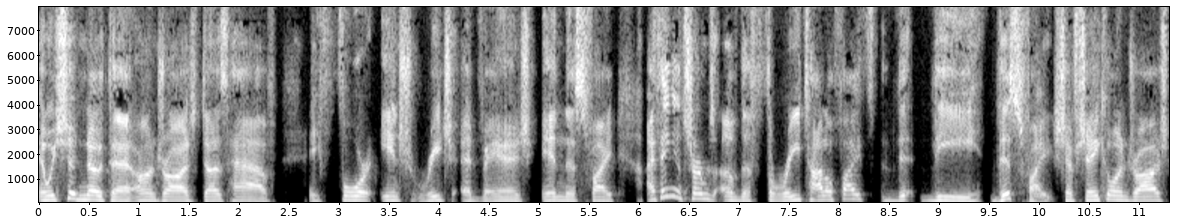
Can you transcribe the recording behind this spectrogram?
And we should note that Andrade does have a four inch reach advantage in this fight. I think in terms of the three title fights, the, the this fight, Shevchenko and Andrade,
